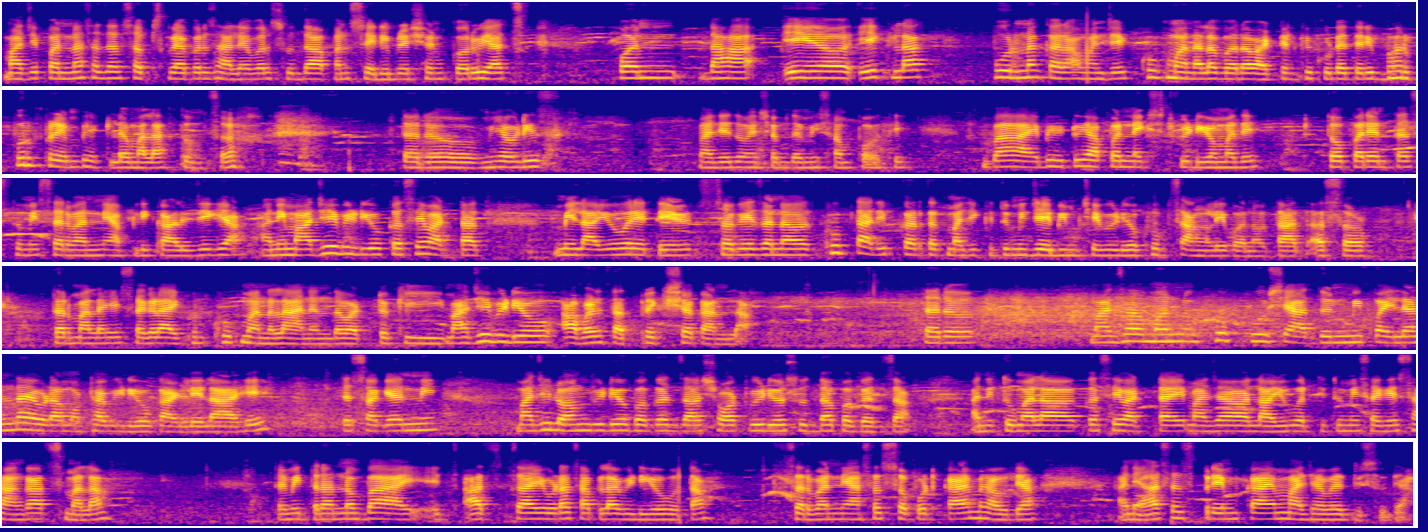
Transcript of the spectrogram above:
माझे पन्नास हजार सबस्क्रायबर झाल्यावर सुद्धा आपण सेलिब्रेशन करूयाच. पण दहा ए एक लाख पूर्ण करा. म्हणजे खूप मनाला बरं वाटेल की कुठेतरी भरपूर प्रेम भेटलं मला तुमचं. तर मी एवढीच माझे दोन शब्द मी संपवते. बाय. भेटूया आपण नेक्स्ट व्हिडिओमध्ये तोपर्यंतच तुम्ही सर्वांनी आपली काळजी घ्या. आणि माझे व्हिडिओ कसे वाटतात मी लाईव्हवर येते. सगळेजण खूप तारीफ करतात माझी की तुम्ही जेबीमचे व्हिडिओ खूप चांगले बनवतात असं. तर मला हे सगळं ऐकून खूप मनाला आनंद वाटतो की माझे व्हिडिओ आवडतात प्रेक्षकांना. तर माझं मन खूप खुश आहे अजून. मी पहिल्यांदा एवढा मोठा व्हिडिओ काढलेला आहे. तर सगळ्यांनी माझे लाँग व्हिडिओ बघत जा शॉर्ट व्हिडिओसुद्धा बघत जा. आणि तुम्हाला कसे वाटत आहे माझ्या लाईव्हवरती तुम्ही सगळे सांगाच मला. तर मित्रांनो बाय आजचा एवढाच आपला व्हिडिओ होता. सर्वांनी असाच सपोर्ट कायम राहू द्या. आणि असंच प्रेम कायम माझ्यावर दिसू द्या.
